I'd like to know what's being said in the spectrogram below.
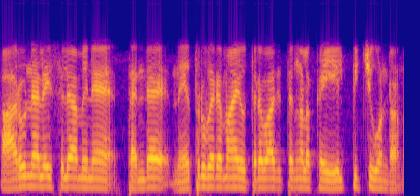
ഹാറൂൻ അലൈഹി ഇസ്ലാമിനെ തന്റെ നേതൃപരമായ ഉത്തരവാദിത്തങ്ങളൊക്കെ ഏൽപ്പിച്ചുകൊണ്ടാണ്.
